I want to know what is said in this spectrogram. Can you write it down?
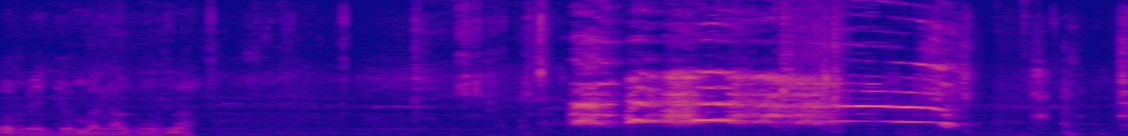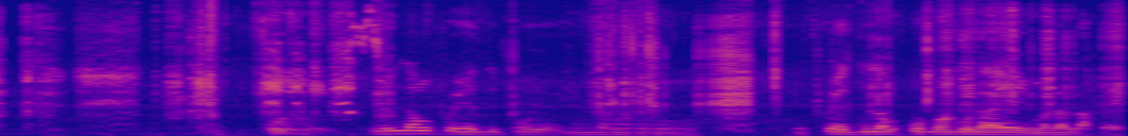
Po medyo malago na. yun lang pwede po, yun lang pwede lang po magulay yung malalaki.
